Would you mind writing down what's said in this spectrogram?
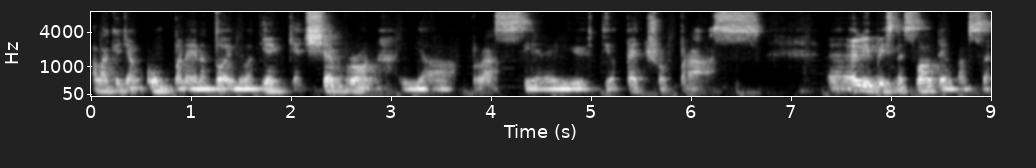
Alakejan kumppaneina toimivat Jenkkien Chevron ja Brassien öljyyhtiö Petrobras. Öljybisnes valtion kanssa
